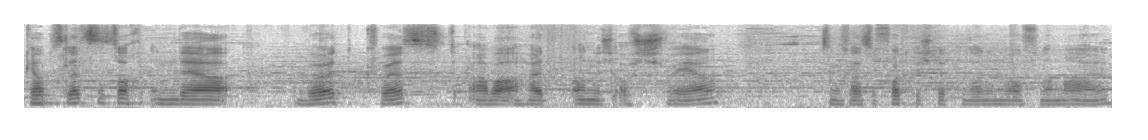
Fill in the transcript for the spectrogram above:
Gab es letztens doch in der World Quest, aber halt auch nicht auf schwer beziehungsweise fortgeschritten, sondern nur auf normal.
